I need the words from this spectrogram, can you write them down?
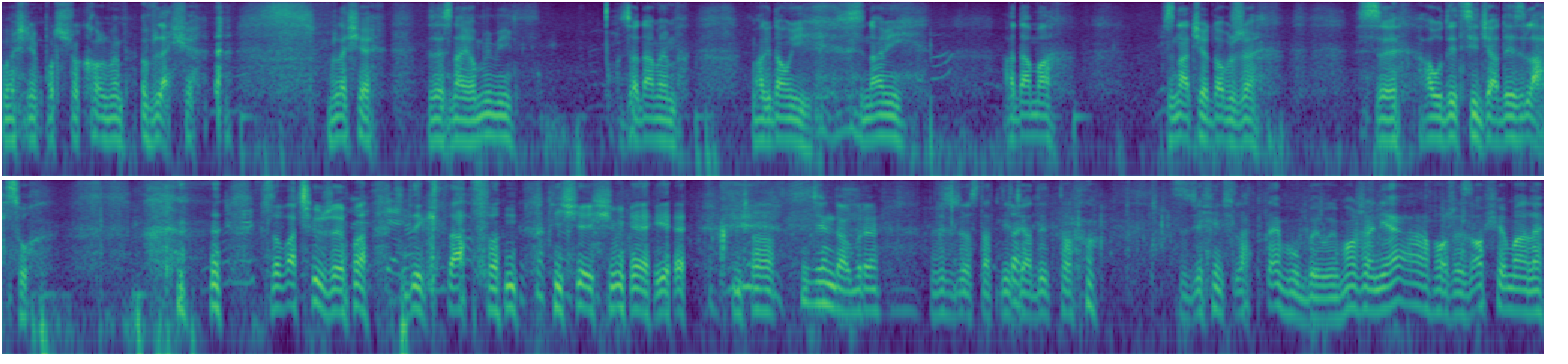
właśnie pod Sztokholmem w lesie. W lesie ze znajomymi, z Adamem, Magdą i z nami. Adama znacie dobrze z audycji Dziady z lasu. Zobaczył, że ma dyktafon i się śmieje. No, Dzień dobry. wiesz, że ostatnie Tak. dziady to z 10 lat temu były. Może nie, a może z 8, ale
